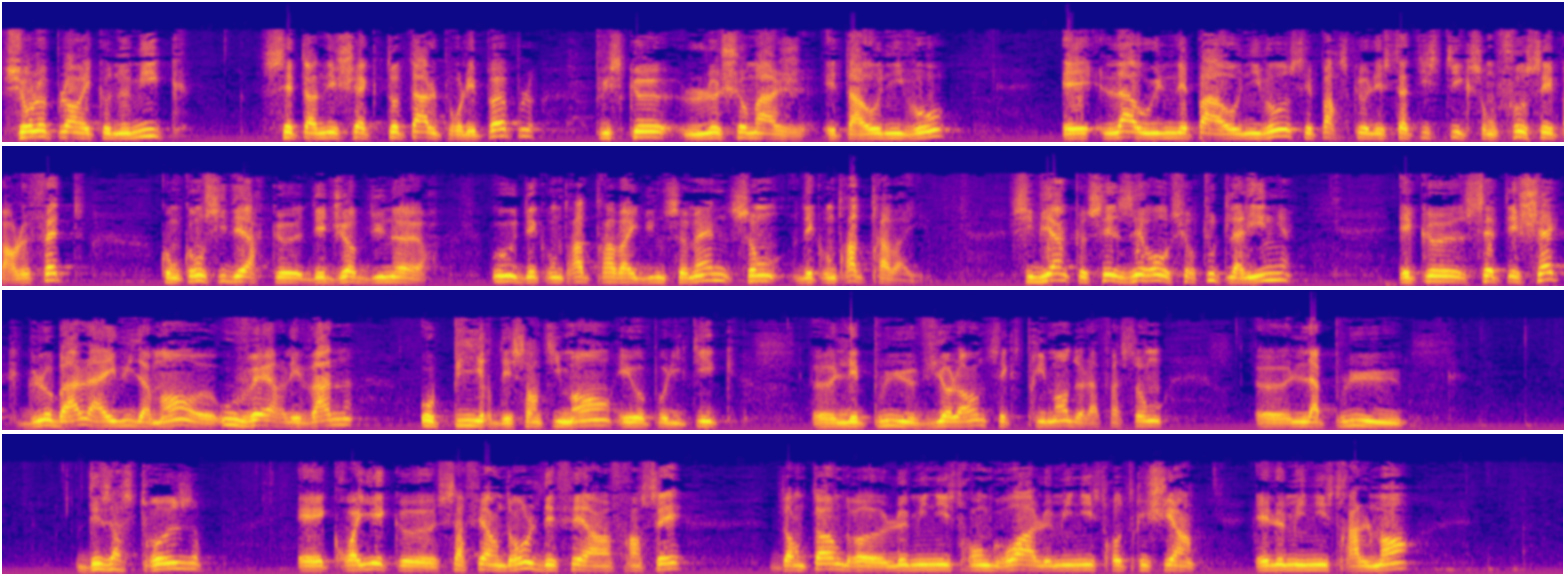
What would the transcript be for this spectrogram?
Sur le plan économique, c'est un échec total pour les peuples, puisque le chômage est à haut niveau, et là où il n'est pas à haut niveau, c'est parce que les statistiques sont faussées par le fait qu'on considère que des jobs d'une heure ou des contrats de travail d'une semaine sont des contrats de travail. Si bien que c'est zéro sur toute la ligne et que cet échec global a évidemment ouvert les vannes au pire des sentiments et aux politiques les plus violentes s'exprimant de la façon la plus désastreuse et croyez que ça fait un drôle d'effet à un Français d'entendre le ministre hongrois, le ministre autrichien et le ministre allemand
